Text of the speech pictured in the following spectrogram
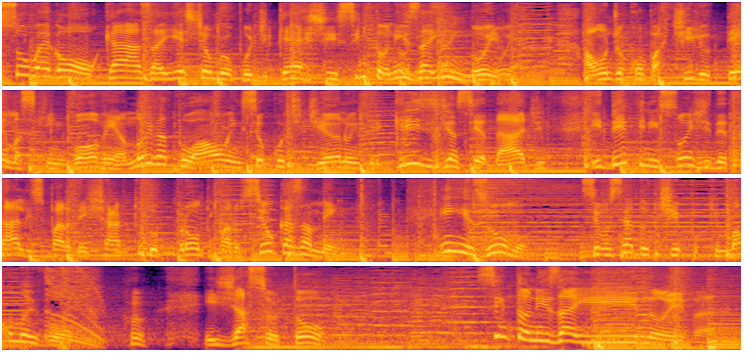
sou o Egon Alcasa e este é o meu podcast Sintoniza em Noiva, onde eu compartilho temas que envolvem a noiva atual em seu cotidiano entre crises de ansiedade e definições de detalhes para deixar tudo pronto para o seu casamento. Em resumo, se você é do tipo que mal noivou e já surtou, sintoniza aí, noiva!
